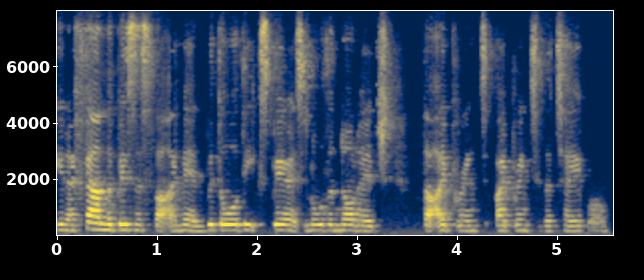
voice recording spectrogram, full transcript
you know, found the business that I'm in with all the experience and all the knowledge that I bring to, I bring to the table.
